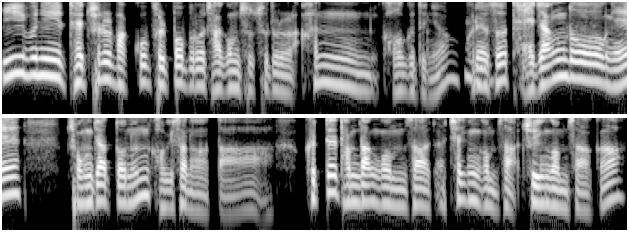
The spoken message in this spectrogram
이분이 대출을 받고 불법으로 자금 수수를 한 거거든요. 음. 그래서 대장동의 종잣돈은 거기서 나왔다. 그때 담당 검사, 책임 검사, 주임 검사가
